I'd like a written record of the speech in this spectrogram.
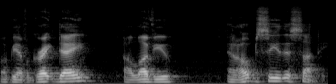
I hope you have a great day. I love you, and I hope to see you this Sunday.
